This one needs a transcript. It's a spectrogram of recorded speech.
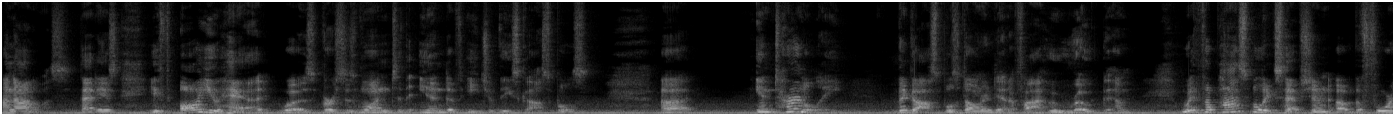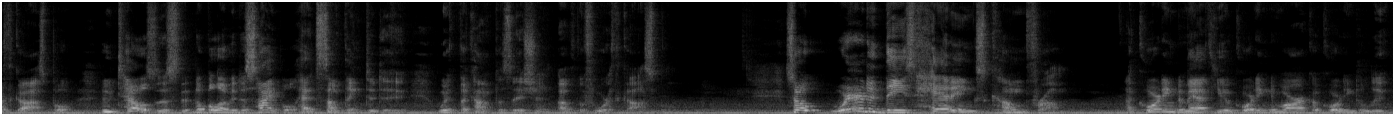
anonymous. That is, if all you had was verses 1 to the end of each of these Gospels, uh, internally, the Gospels don't identify who wrote them with the possible exception of the fourth gospel, who tells us that the beloved disciple had something to do with the composition of the fourth gospel. So, where did these headings come from? According to Matthew, according to Mark, according to Luke,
